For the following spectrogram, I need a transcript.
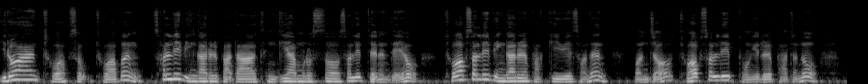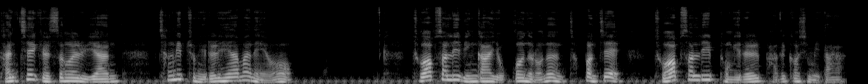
이러한 조합, 조합은 설립 인가를 받아 등기함으로써 설립되는데요. 조합 설립 인가를 받기 위해서는 먼저 조합 설립 동의를 받은 후 단체 결성을 위한 창립 총회를 해야만 해요. 조합 설립 인가 요건으로는 첫 번째, 조합 설립 동의를 받을 것입니다.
